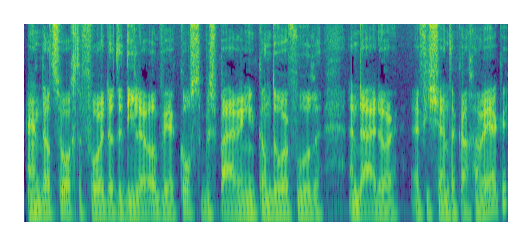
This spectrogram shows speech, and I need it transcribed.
En dat zorgt ervoor dat de dealer ook weer kostenbesparingen kan doorvoeren en daardoor efficiënter kan gaan werken.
